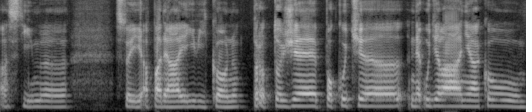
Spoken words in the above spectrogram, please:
a s tím eh, stojí a padá její výkon, protože pokud eh, neudělá nějakou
